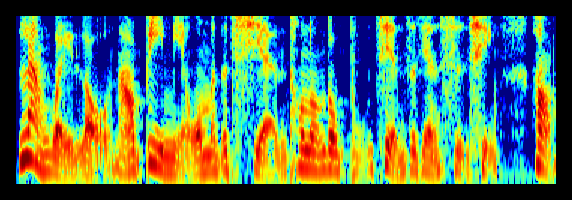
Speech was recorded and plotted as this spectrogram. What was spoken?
烂尾楼，然后避免我们的钱通通都不见这件事情。好，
